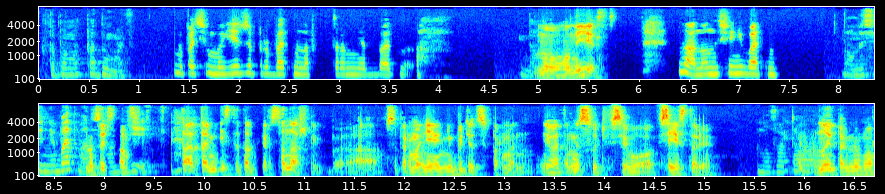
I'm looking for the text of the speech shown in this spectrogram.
Кто бы мог подумать? Ну почему? Есть же про Бэтмена, в котором нет Бэтмена. Да. Ну, он есть. Да, но он еще не Бэтмен. Он еще не Бэтмен, ну, но он есть. Та, там есть этот персонаж, как бы, а в Супермане не будет Супермен. И в этом и суть всего, всей истории. Но зато ну и помимо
